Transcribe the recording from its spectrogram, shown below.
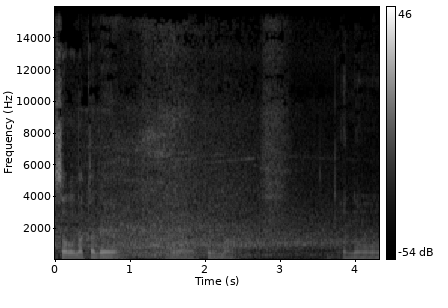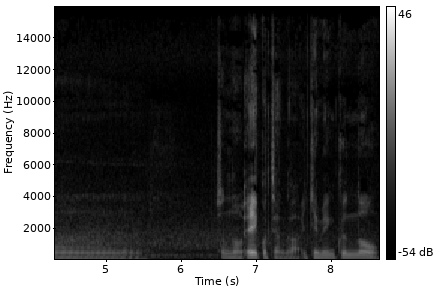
その中で、あ、車あのー、その A 子ちゃんがイケメンくんの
